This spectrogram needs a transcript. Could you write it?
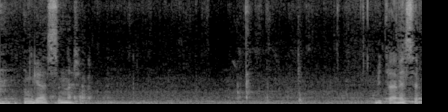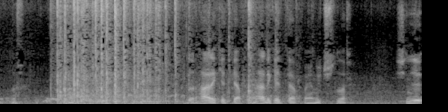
Gelsinler. Bir tanesi dur. Dur hareket yapmayın. Hareket yapmayın. Uçtular. Şimdi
